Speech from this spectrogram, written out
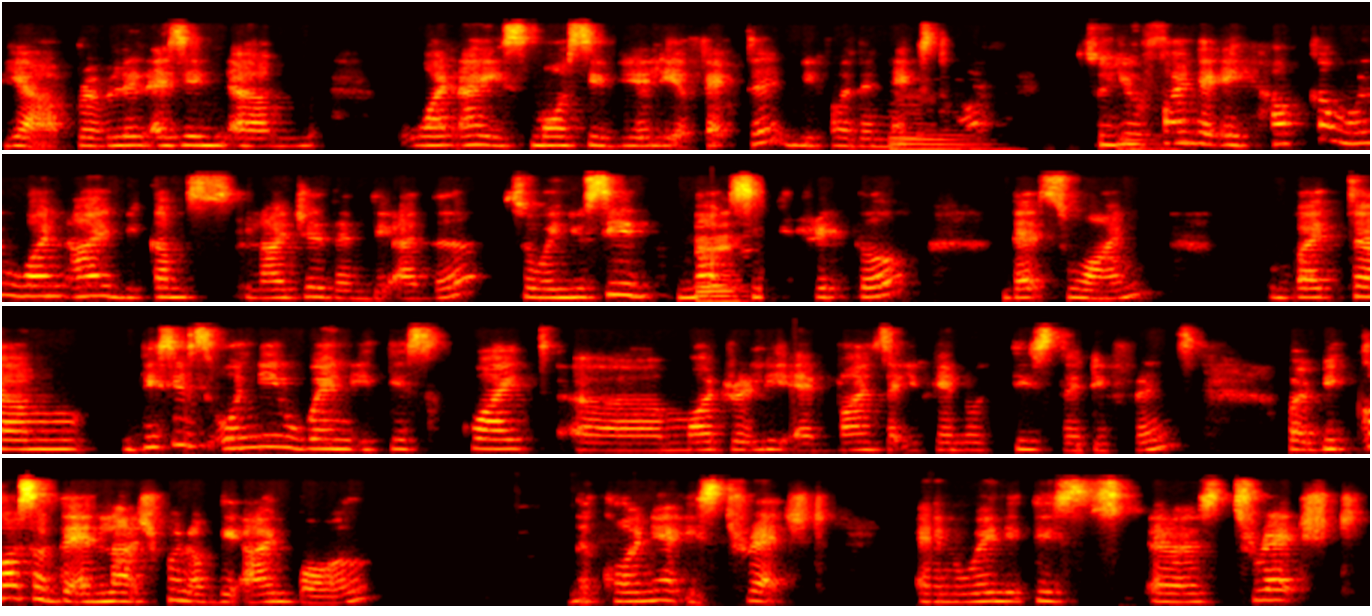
yeah, prevalent as in um, one eye is more severely affected before the next Hmm. one. So you Mm. find that eh, how come when one eye becomes larger than the other? So when you see not Okay. symmetrical, that's one. But um, this is only when it is quite uh, moderately advanced that you can notice the difference. But because of the enlargement of the eyeball, the cornea is stretched. And when it is uh, stretched,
